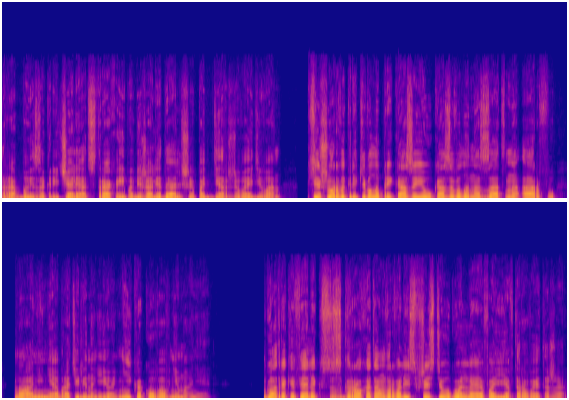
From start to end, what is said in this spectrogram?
Рабы закричали от страха и побежали дальше, поддерживая диван. Хешор выкрикивала приказы и указывала назад на арфу, но они не обратили на нее никакого внимания. Готрик и Феликс с грохотом ворвались в шестиугольное фойе второго этажа.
